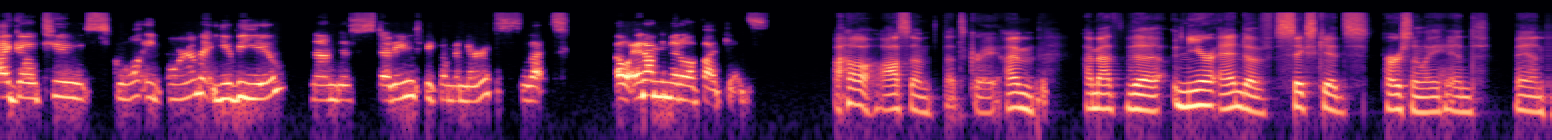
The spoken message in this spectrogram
I go to school in Orem at UVU, and I'm just studying to become a nurse. So that's oh, and I'm the middle of five kids. Oh, awesome! That's great. I'm I'm at the near end of six kids personally, and man,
